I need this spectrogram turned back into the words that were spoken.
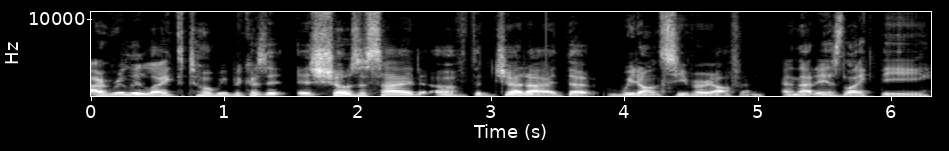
I really liked Toby because it, it shows a side of the Jedi that we don't see very often. And that is like the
